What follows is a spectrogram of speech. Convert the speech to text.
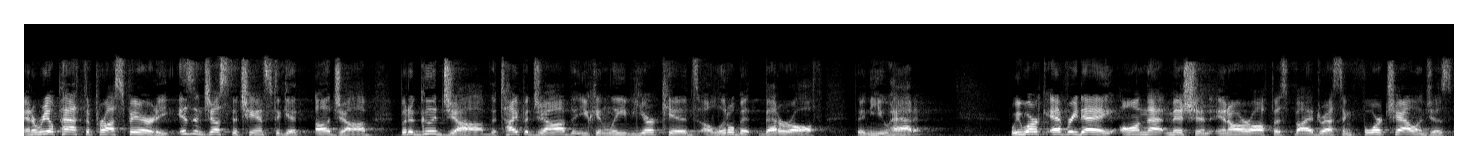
And a real path to prosperity isn't just the chance to get a job, but a good job, the type of job that you can leave your kids a little bit better off than you had it. We work every day on that mission in our office by addressing four challenges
